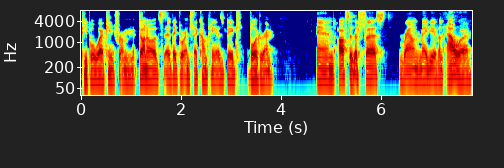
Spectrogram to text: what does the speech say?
people working from McDonald's. Uh, they brought into their company as big boardroom. And after the first round, maybe of an hour,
